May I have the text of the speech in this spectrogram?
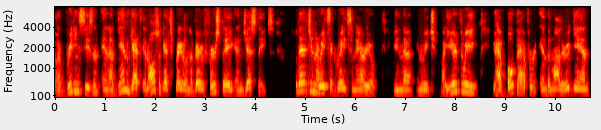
uh, breeding season and again gets and also gets pregnant on the very first day and gestates. So that generates a great scenario in the in which by year three you have both the heifer and the mother again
